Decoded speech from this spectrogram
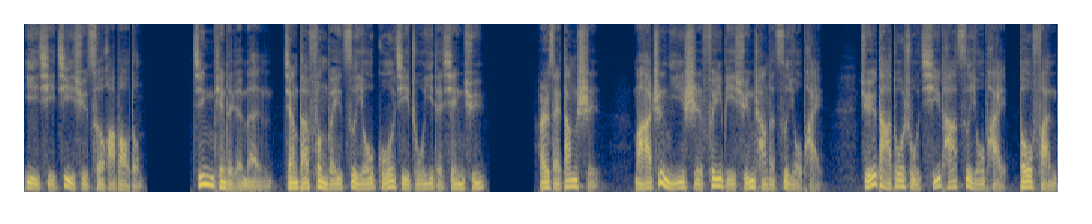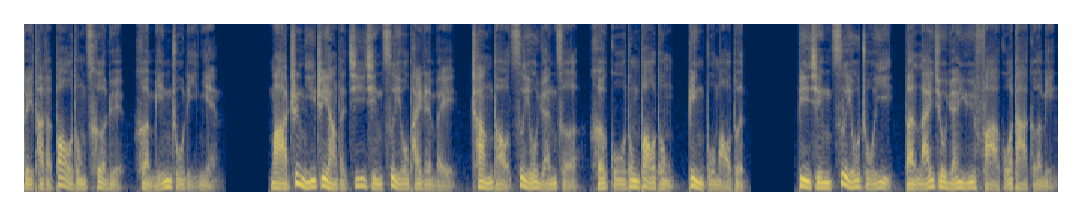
一起继续策划暴动。今天的人们将他奉为自由国际主义的先驱，而在当时，马志尼是非比寻常的自由派。绝大多数其他自由派都反对他的暴动策略和民主理念。马志尼这样的激进自由派认为，倡导自由原则和鼓动暴动并不矛盾。毕竟，自由主义本来就源于法国大革命。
